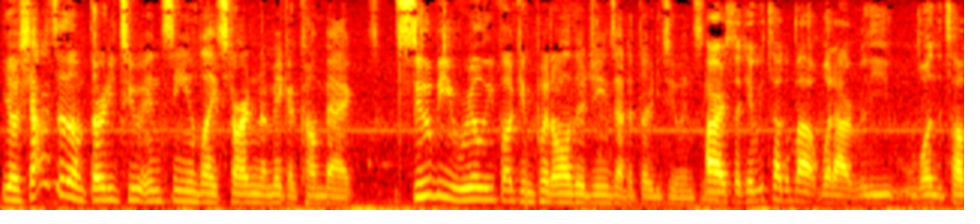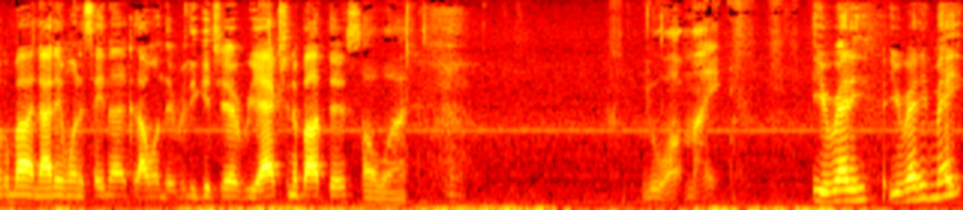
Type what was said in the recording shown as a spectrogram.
yo, shout out to them 32 inseams like starting to make a comeback. Subi really fucking put all their jeans at the 32 inseam. All right, so can we talk about what I really wanted to talk about, and I didn't want to say nothing because I wanted to really get your reaction about this. Oh what? You what, mate? You ready? You ready, mate?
